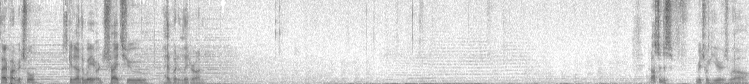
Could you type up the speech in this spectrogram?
Firepot ritual, just get it out of the way, or try to headbutt it later on. But also just ritual here as well.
